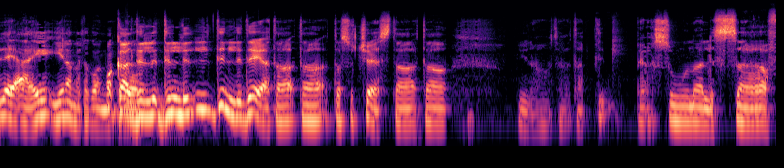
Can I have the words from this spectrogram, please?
le, għaj, jina meta kont. Għal din l-ideja ta' suċċess ta' you know, ta' persuna li s-sarraf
